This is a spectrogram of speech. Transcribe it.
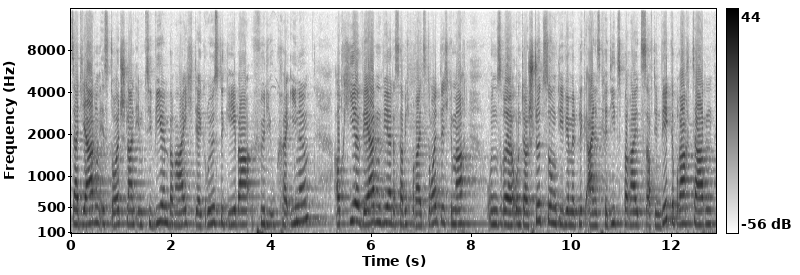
Seit Jahren ist Deutschland im zivilen Bereich der größte Geber für die Ukraine. Auch hier werden wir, das habe ich bereits deutlich gemacht, unsere Unterstützung, die wir mit Blick eines Kredits bereits auf den Weg gebracht haben,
